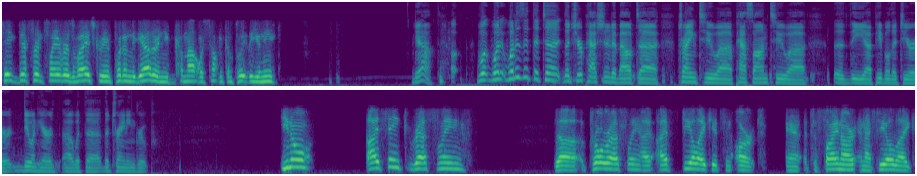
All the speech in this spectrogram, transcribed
take different flavors of ice cream put them together and you can come out with something completely unique yeah uh, what what what is it that uh, that you're passionate about uh, trying to uh, pass on to uh, the, uh, people that you're doing here with the the training group you know I think wrestling, the pro wrestling, I, I feel like it's an art and it's a fine art, and I feel like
